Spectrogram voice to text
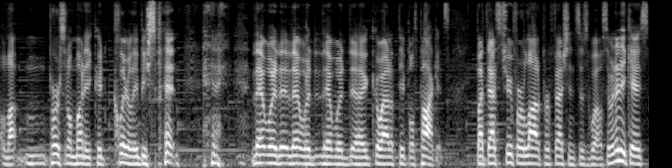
a lot personal money could clearly be spent that would that would that would uh, go out of people's pockets. But that's true for a lot of professions as well. So in any case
